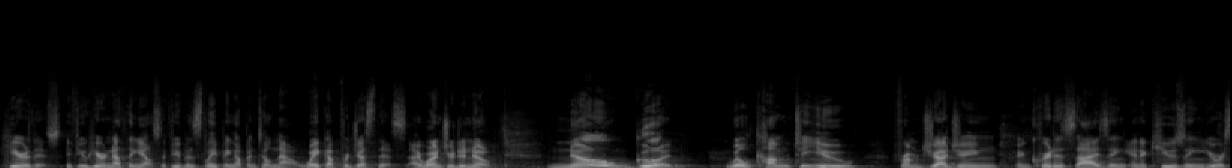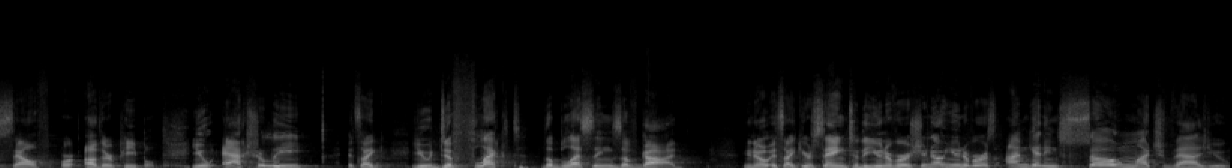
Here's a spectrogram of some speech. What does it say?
Hear this. If you hear nothing else, if you've been sleeping up until now, wake up for just this. I want you to know no good will come to you from judging and criticizing and accusing yourself or other people. You actually, it's like you deflect the blessings of God. You know, it's like you're saying to the universe, you know, universe, I'm getting so much value.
